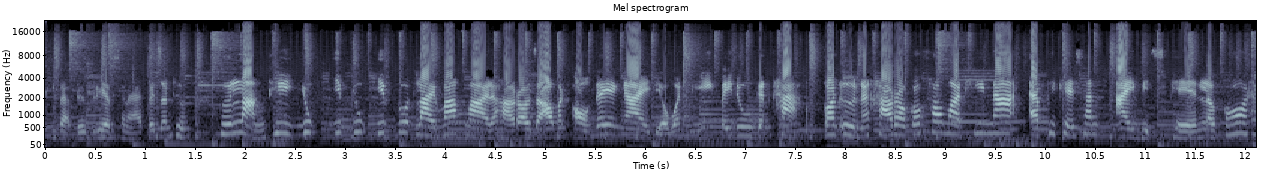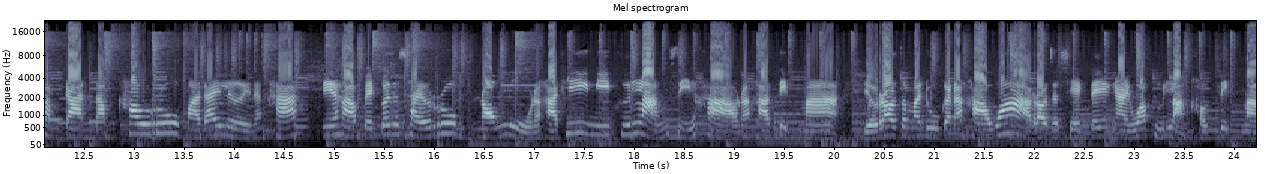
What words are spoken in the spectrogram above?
ที่แบบเรียบๆใช่ไหมไปจนถึงพื้นหลังที่ยุบยิบยุบยิบลวดลายมากมายนะคะ เราจะเอามันออกได้ยังไง เดี๋ยววันนี้ไปดูกันค่ะ ก่อนอื่นนะคะ เราก็เข้ามาที่หน้าแอปพลิเคชัน i b i t Paint แล้วก็ทำการนำเข้ารูปมาได้เลยนะคะนี่นะคะเฟซก็จะใช้รูปน้องหมูนะคะ ที่มีพื้นหลังสีขาวนะคะ ติดมา เดี๋ยวเราจะมาดูกันนะคะว่าเราจะเช็คได้ยังไงว่าพื้นหลังเขาติดมา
